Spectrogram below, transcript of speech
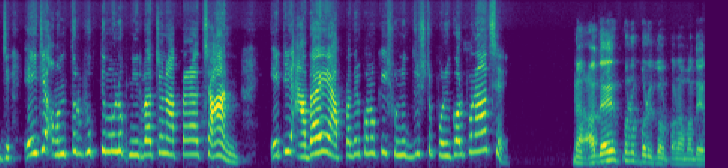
যে এই যে অন্তর্ভুক্তিমূলক নির্বাচন আপনারা চান এটি আদায়ে আপনাদের কোনো কি সুনির্দিষ্ট পরিকল্পনা আছে? না আদায়ের কোনো পরিকল্পনা আমাদের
